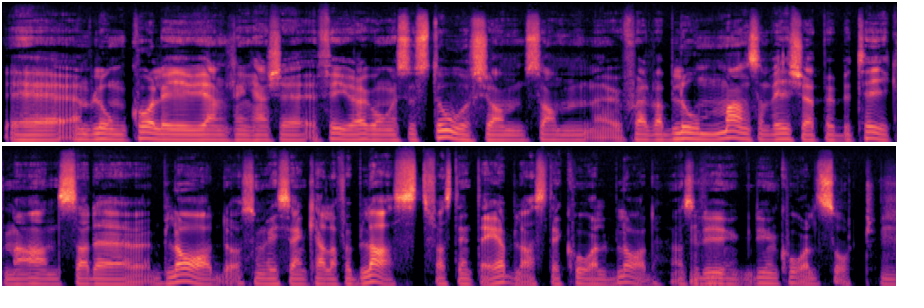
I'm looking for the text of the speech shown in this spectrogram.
eh, en blomkål är ju egentligen kanske fyra gånger så stor som, som eh, själva blomman som vi köper i butik med ansade blad då, som vi sen kallar för blast, fast det inte är blast, det är kolblad. Alltså mm. det, är, det är en kolsort. Mm.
